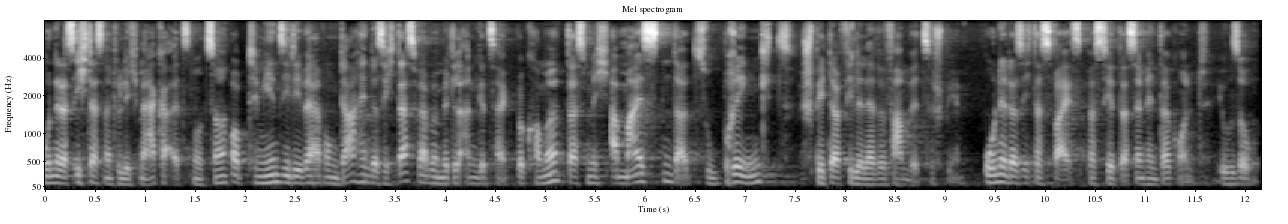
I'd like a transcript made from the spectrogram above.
Ohne dass ich das natürlich merke als Nutzer, optimieren Sie die Werbung dahin, dass ich das Werbemittel angezeigt bekomme, das mich am meisten dazu bringt, später viele Level Farmville zu spielen. Ohne dass ich das weiß, passiert das im Hintergrund. So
